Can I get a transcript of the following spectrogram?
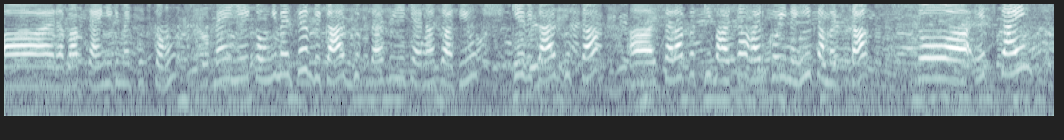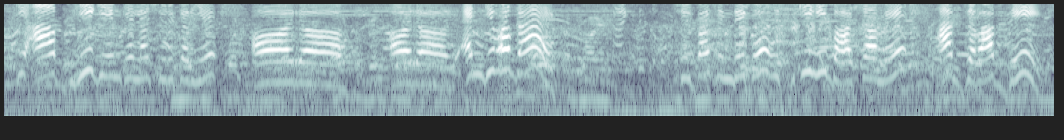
और अब आप चाहेंगे कि मैं कुछ कहूँ। मैं ये कहूँगी मैं सिर्फ़ विकास गुप्ता से ये कहना चाहती हूँ कि विकास गुप्ता शराफत की भाषा हर कोई नहीं समझता। तो इट्स टाइम कि आप भी गेम खेलना शुरू करिए और और and give a back Shilpa Shinde को उसकी ही भाषा में आप जवाब दें।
